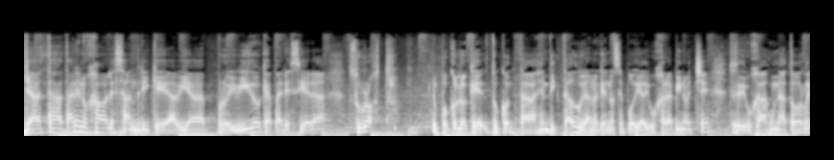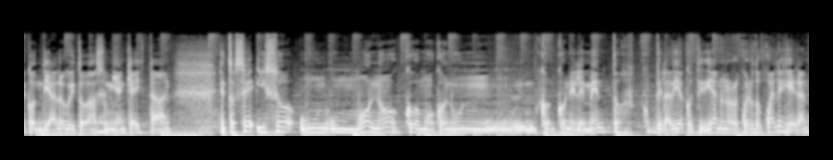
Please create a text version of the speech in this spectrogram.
ya estaba tan enojado Alessandri que había prohibido que apareciera su rostro un poco lo que tú contabas en dictadura, ¿no? que no se podía dibujar a Pinochet, entonces dibujabas una torre con diálogo y todos asumían que ahí estaban. Entonces hizo un, mono como con, un, con, elementos de la vida cotidiana, no recuerdo cuáles eran,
